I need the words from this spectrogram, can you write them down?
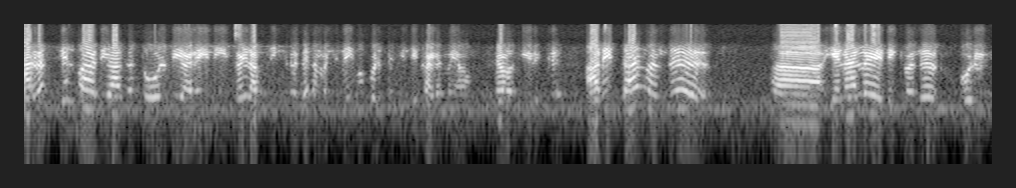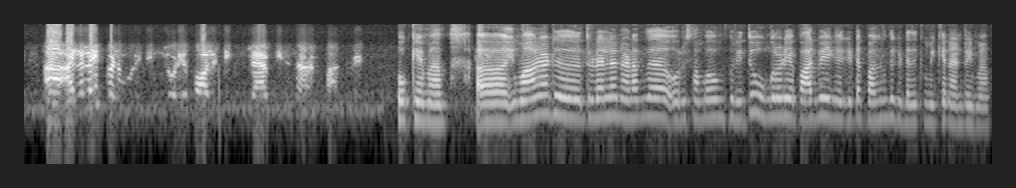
அரசியல்வாதியாக தோல்வி அடைவீர்கள் அப்படிங்கறத நம்ம நினைவுபடுத்த வேண்டிய கடமையாகும் நமக்கு இருக்கு. அதைத்தான் வந்து என்னால இன்னைக்கு வந்து ஒரு அனலைஸ் பண்ண முடியுது உங்களுடைய பாலிடிக்ஸ்ல அப்படின்னு நான் பாக்குறேன் ஓகே மேம் மாநாட்டு திடல்ல நடந்த ஒரு சம்பவம் குறித்து உங்களுடைய பார்வையை எங்ககிட்ட பகிர்ந்துகிட்டதுக்கு மிக்க நன்றி மேம்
